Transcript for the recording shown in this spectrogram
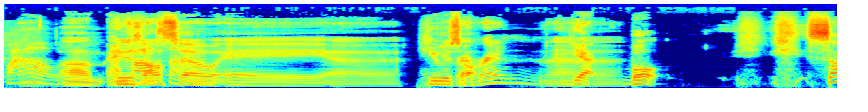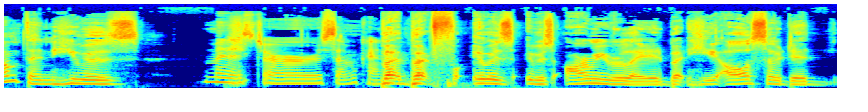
Wow. Um, he was That's also a uh, he was al- reverend. yeah. Uh, Well, he, he- something he was. minister or some kind but of but f- it was it was army related but he also did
